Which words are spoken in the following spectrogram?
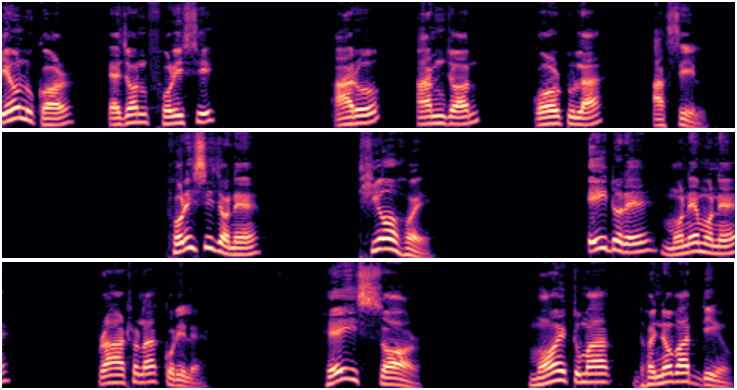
তেওঁলোকৰ এজন ফৰিচী আৰু আনজন কৰ তোলা আছিল। ফৰিচীজনে থিয় হৈ এইদৰে মনে মনে প্ৰাৰ্থনা কৰিলে হে ঈশ্বৰ মই তোমাক ধন্যবাদ দিওঁ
